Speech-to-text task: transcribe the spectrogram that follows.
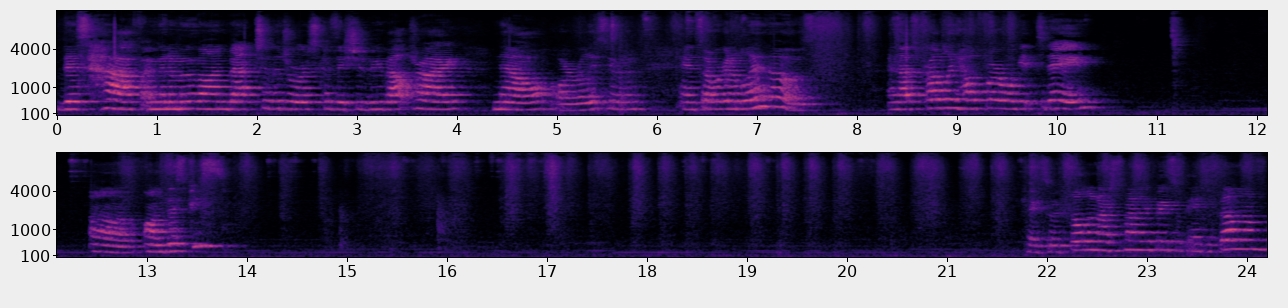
this half, I'm gonna move on back to the drawers because they should be about dry now or really soon. And so we're gonna blend those. And that's probably how far we'll get today um, on this piece. Okay, so we filled in our smiley face with antebellum.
